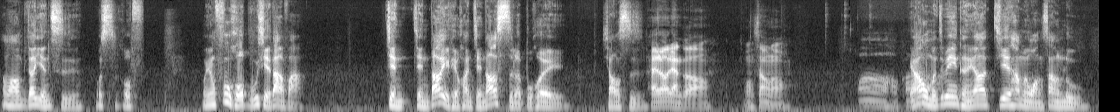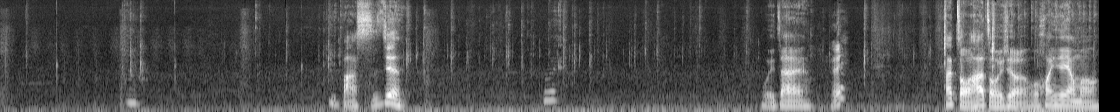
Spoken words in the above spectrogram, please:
他们好像比较延迟。我死我我用复活补血大法，剪剪刀也可以换，剪刀死了不会消失。还有两个哦，往上喽。哇，好快啊。然后我们这边可能要接他们往上路。一把石剑，我也在，哎，他走了，他走回去了。我换一些羊毛，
